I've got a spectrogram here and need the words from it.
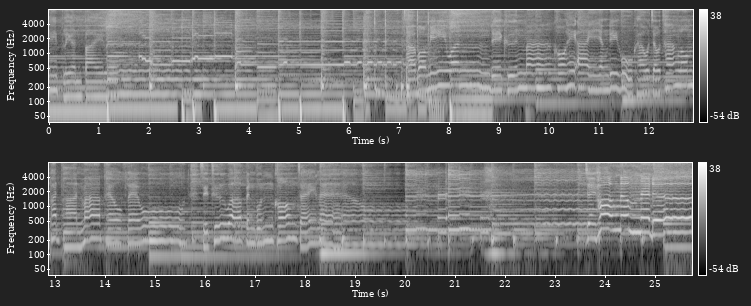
ยเปลี่ยนไปเลยถ้าบ่มีวันได้คืนมา ขอให้อายยังได้หูเขาเจ้าทางลมพัดผ่านมาแผ่วแผลว สิถือว่าเป็นบุญของใจแล้ว ใจห้องน้ำแน่เด้อ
